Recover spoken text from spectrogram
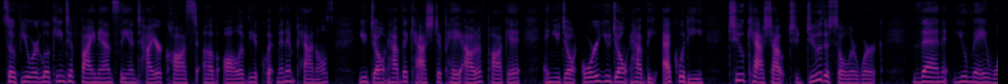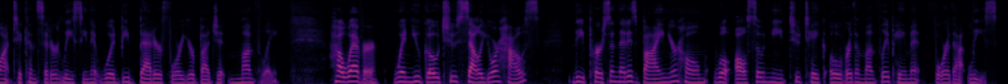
So, if you are looking to finance the entire cost of all of the equipment and panels, you don't have the cash to pay out of pocket, and you don't, or you don't have the equity to cash out to do the solar work, then you may want to consider leasing. It would be better for your budget monthly. However, when you go to sell your house, the person that is buying your home will also need to take over the monthly payment for that lease.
